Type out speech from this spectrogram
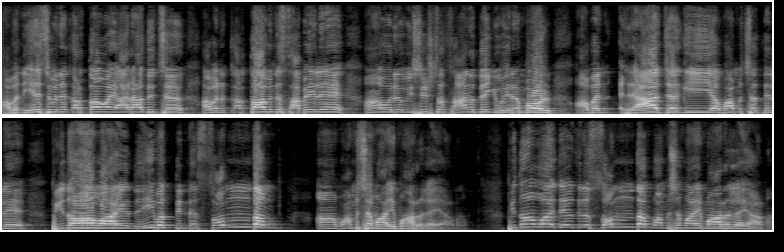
അവൻ യേശുവിനെ കർത്താവായി ആരാധിച്ച് അവൻ കർത്താവിന്റെ സഭയിലെ ആ ഒരു വിശിഷ്ട സ്ഥാനത്തേക്ക് ഉയരുമ്പോൾ അവൻ രാജകീയ വംശത്തിലെ പിതാവായ ദൈവത്തിന്റെ സ്വന്തം ആ വംശമായി മാറുകയാണ്. പിതാവായ ദൈവത്തിന്റെ സ്വന്തം വംശമായി മാറുകയാണ്.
